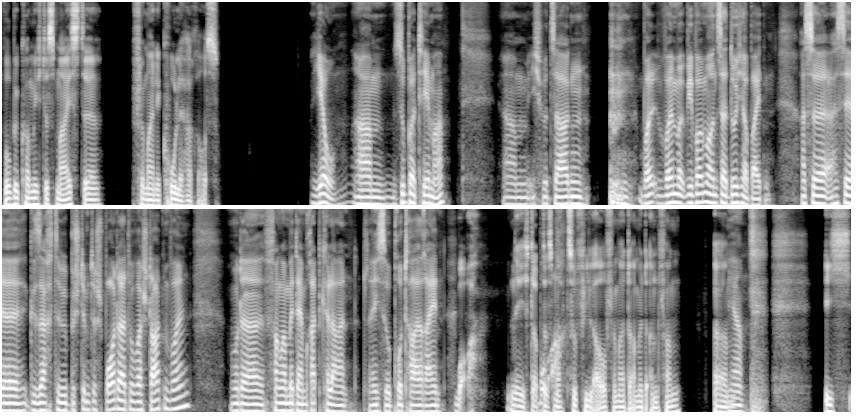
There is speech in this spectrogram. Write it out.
wo bekomme ich das meiste für meine Kohle heraus? Jo, ähm, super Thema. Ähm, ich würde sagen, wollen wir, wie wollen wir uns da durcharbeiten? Hast du, hast du gesagt, eine bestimmte Sportart, wo wir starten wollen? Oder fangen wir mit deinem Radkeller an? Gleich so brutal rein. Boah. Nee, ich glaube, das macht zu viel auf, wenn wir damit anfangen. Ähm, ja. Ich,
